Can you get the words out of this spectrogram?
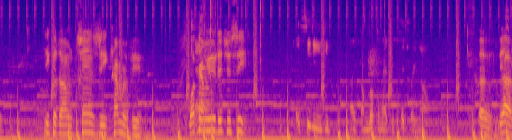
doing. You could um change the camera view. What Yeah. camera view did you see? I see the, the like I'm looking at the pitch right now. Uh, yeah,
